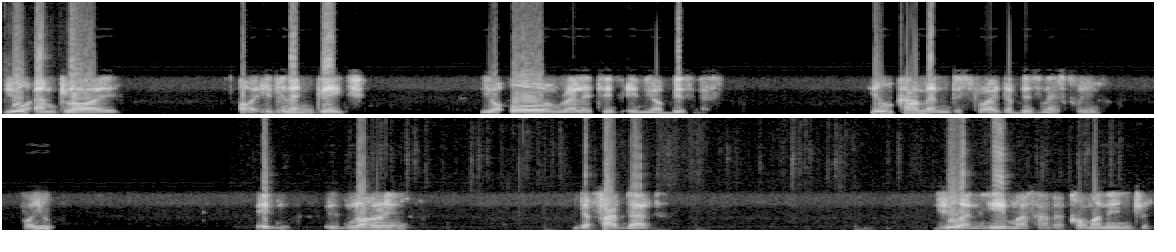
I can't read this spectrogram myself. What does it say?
You employ or even engage your own relative in your business. He'll come and destroy the business for you. For you. Ig- ignoring the fact that you and he must have a common interest.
